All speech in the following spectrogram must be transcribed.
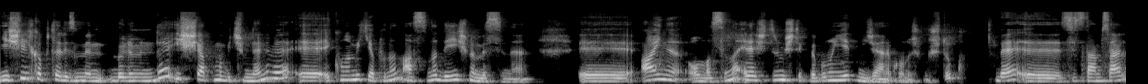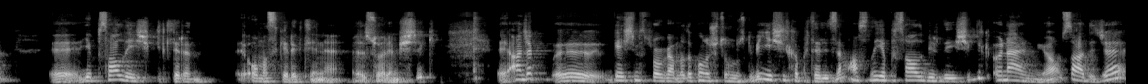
yeşil kapitalizmin bölümünde iş yapma biçimlerini ve e, ekonomik yapının aslında değişmemesini, e, aynı olmasını eleştirmiştik ve bunun yetmeyeceğini konuşmuştuk. Ve e, sistemsel e, yapısal değişikliklerin olması gerektiğini e, söylemiştik. E, ancak geçtiğimiz programda da konuştuğumuz gibi yeşil kapitalizm aslında yapısal bir değişiklik önermiyor. Sadece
